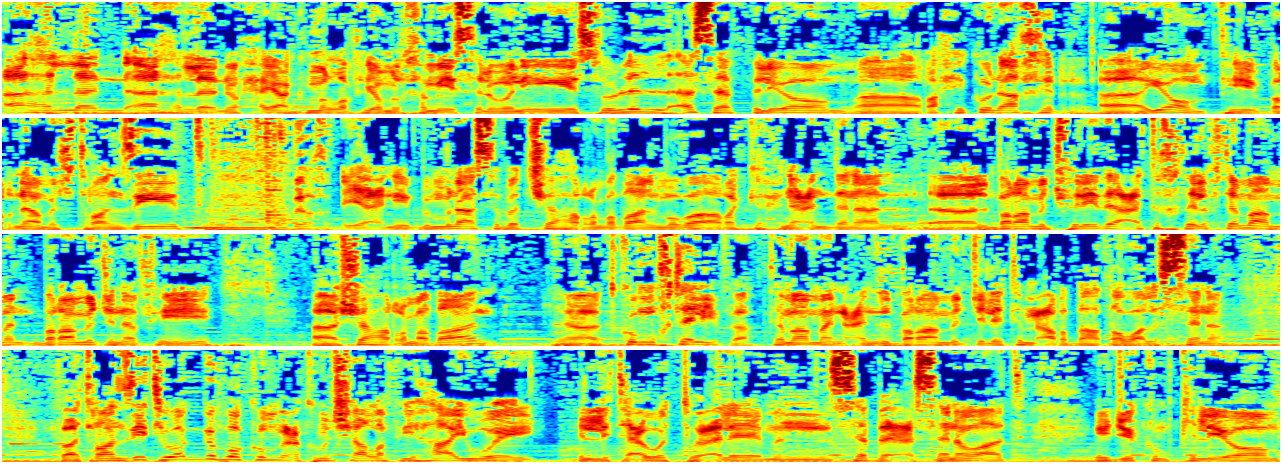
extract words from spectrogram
أهلا أهلا وحياكم الله في يوم الخميس الونيس. وللأسف اليوم آه راح يكون آخر آه يوم في برنامج ترانزيت. يعني بمناسبة شهر رمضان المبارك إحنا عندنا آه، البرامج في الإذاعة تختلف تماما. برامجنا في آه، شهر رمضان آه، تكون مختلفة تماما عن البرامج اللي يتم عرضها طوال السنة. فترانزيت يوقف وأكون معكم إن شاء الله في هاي واي اللي تعودتوا عليه من سبع سنوات. يجيكم كل يوم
